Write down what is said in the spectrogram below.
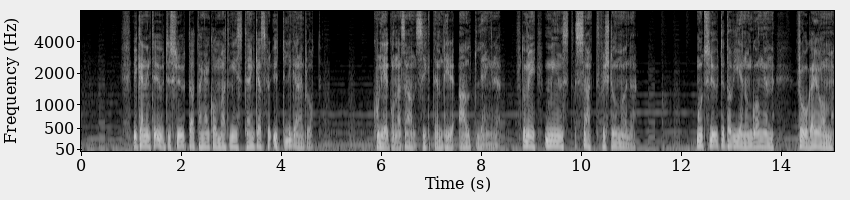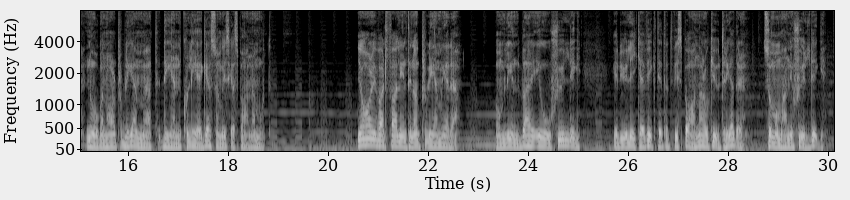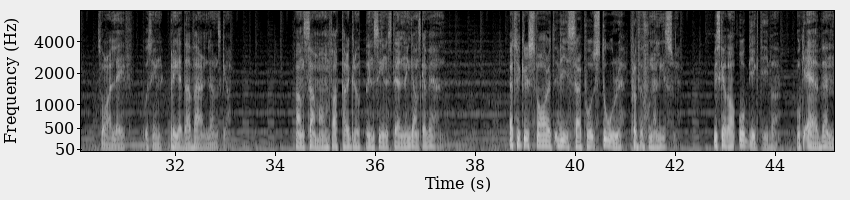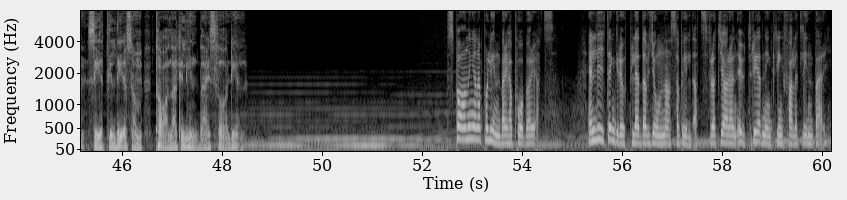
Vi kan inte utesluta att han kan komma att misstänkas för ytterligare brott. Kollegornas ansikten blir allt längre. De är minst sagt förstummade. Mot slutet av genomgången frågar jag om någon har problem med att det är en kollega som vi ska spana mot. Jag har i vart fall inte något problem med det. Om Lindberg är oskyldig är det ju lika viktigt att vi spanar och utreder som om han är skyldig, svarar Leif på sin breda värmländska. Han sammanfattar gruppens inställning ganska väl. Jag tycker svaret visar på stor professionalism. Vi ska vara objektiva och även se till det som talar till Lindbergs fördel. Spaningarna på Lindberg har påbörjats. En liten grupp ledd av Jonas har bildats för att göra en utredning kring fallet Lindberg.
